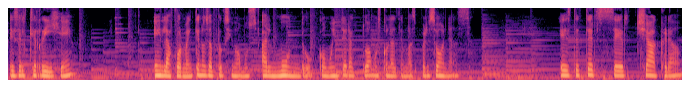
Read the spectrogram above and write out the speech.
es el que rige en la forma en que nos aproximamos al mundo, cómo interactuamos con las demás personas. Este tercer chakra,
